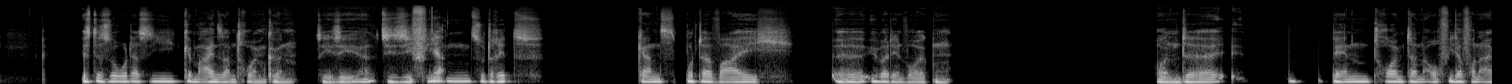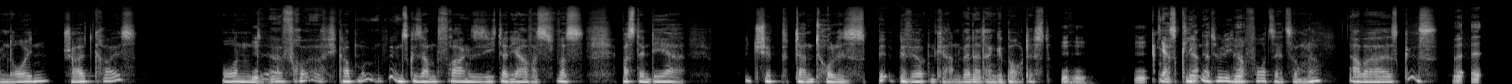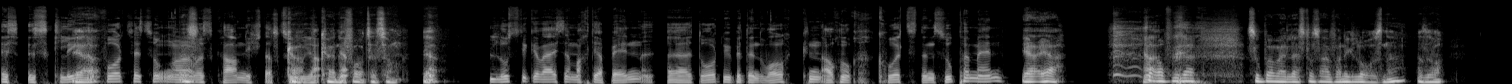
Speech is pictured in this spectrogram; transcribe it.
ist es so, dass sie gemeinsam träumen können. Sie, sie, sie, sie fliegen zu dritt ganz butterweich äh, über den Wolken. Und äh, Ben träumt dann auch wieder von einem neuen Schaltkreis. Und Mhm. äh, ich glaube, insgesamt fragen sie sich dann, ja, was, was, was denn der Chip dann Tolles be bewirken kann, wenn er dann gebaut ist. Mhm. Ja, es klingt Ja, natürlich ja. nach Fortsetzung, ne? Aber es, es Äh, Es, es klingt Ja. nach Fortsetzung, Es aber es kam nicht dazu. ja. keine. Fortsetzung. Ja. Lustigerweise macht ja Ben äh, dort über den Wolken auch noch kurz den Superman. Ja, ja. Ja. Auch wieder, Superman lässt das einfach nicht los, ne? Also,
